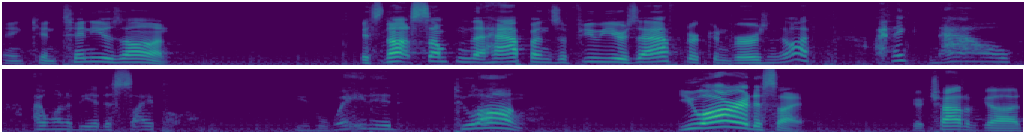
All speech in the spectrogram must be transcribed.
and continues on. It's not something that happens a few years after conversion. Oh, I think now I want to be a disciple. You've waited too long. You are a disciple. You're a child of God.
